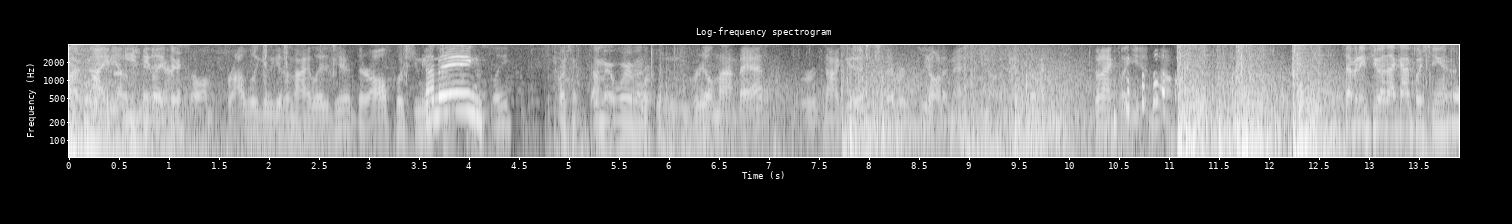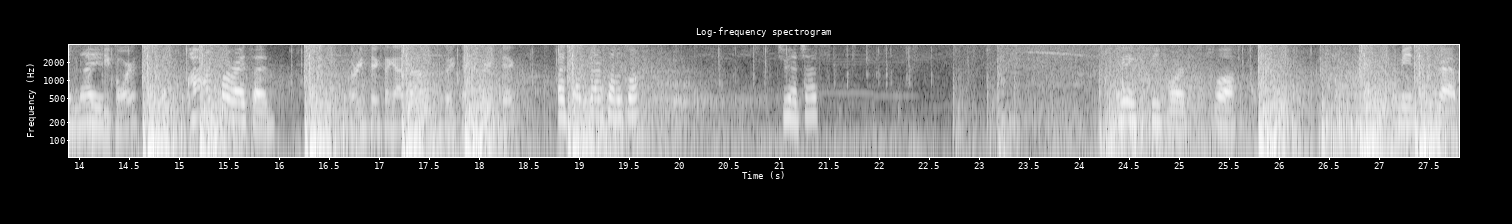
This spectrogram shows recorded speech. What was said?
45. Nice, me out of easy midair, laser. So I'm probably gonna get annihilated here. They're all pushing me. Coming! simultaneously. Pushing. I'm here. Where is have looking real not bad or not good, whatever. You know what I meant. You know what I meant. Don't act like you didn't know. 72 on that guy pushing you. Oh, nice. C4. I- I'm far right side. 36 on that guy down. 36, 36. Headshot the guy on top as well. Two headshots. I'm getting C4. Fuck. I mean, crap.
